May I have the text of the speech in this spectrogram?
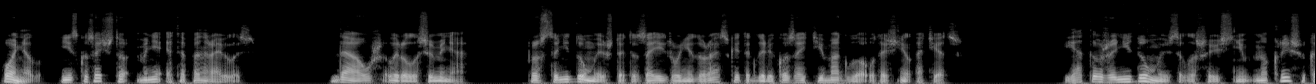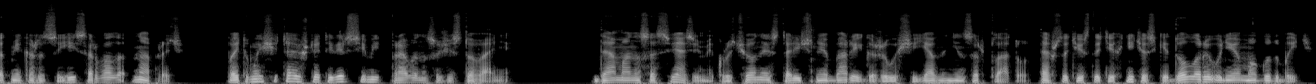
Понял. И не сказать, что мне это понравилось». «Да уж», — вырвалось у меня. «Просто не думаю, что это заигрывание дурацкое так далеко зайти могло», — уточнил отец. «Я тоже не думаю, соглашаюсь с ним, но крышу, как мне кажется, ей сорвало напрочь. Поэтому я считаю, что эта версия имеет право на существование. Дама она со связями, крученая столичная барыга, живущая явно не на зарплату, так что чисто технически доллары у нее могут быть.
